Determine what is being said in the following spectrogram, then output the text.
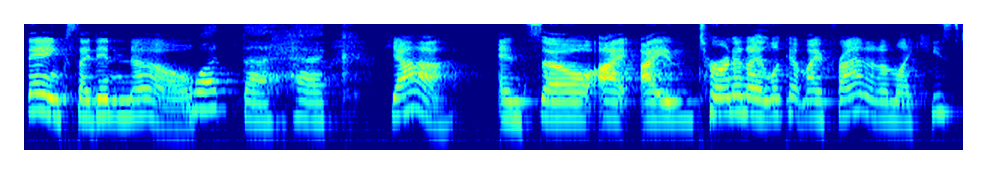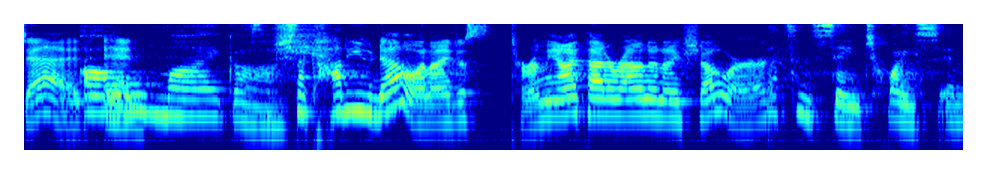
thanks i didn't know What the heck? Yeah. And so I, I turn and I look at my friend and I'm like, he's dead. Oh and my gosh. she's like, how do you know? And I just turn the iPad around and I show her. That's insane. Twice, and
